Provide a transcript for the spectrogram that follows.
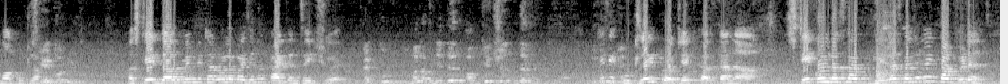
मग कुठला? स्टेट गव्हर्नमेंट स्टेट गव्हर्नमेंटने ठरवलं पाहिजे ना काय त्यांचा इश्यू आहे. म्हणजे जर ऑब्जेक्शन जर नाही नाही कुठलाही प्रोजेक्ट करताना स्टेक होल्डर्सला घ्यायलाच पाहिजे ना इन कॉन्फिडन्स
